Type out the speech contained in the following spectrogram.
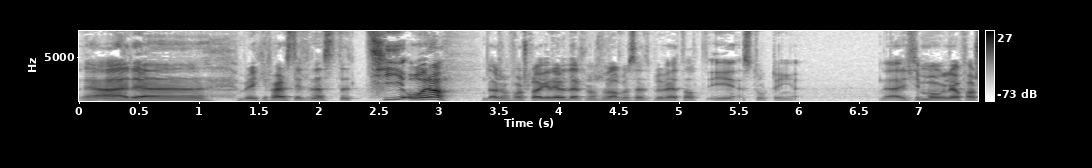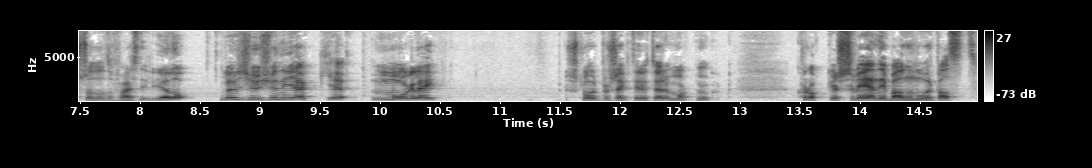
Det er uh, blir ikke ferdigstilt de neste ti åra dersom forslaget i revidert nasjonalbudsjett blir vedtatt i Stortinget. Det er ikke mulig å fastslå dette ferdigstilt. Ja da, men 2029 er ikke mulig. Slår prosjektdirektør Morten Klokkesveen i Bane Nor fast.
